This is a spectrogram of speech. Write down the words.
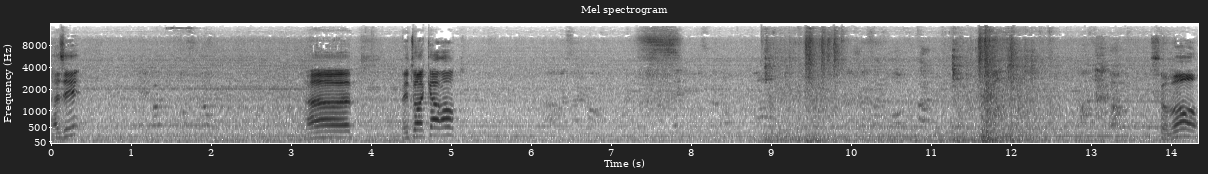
Vas-y. Euh, Mets-toi à 40. Ça va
